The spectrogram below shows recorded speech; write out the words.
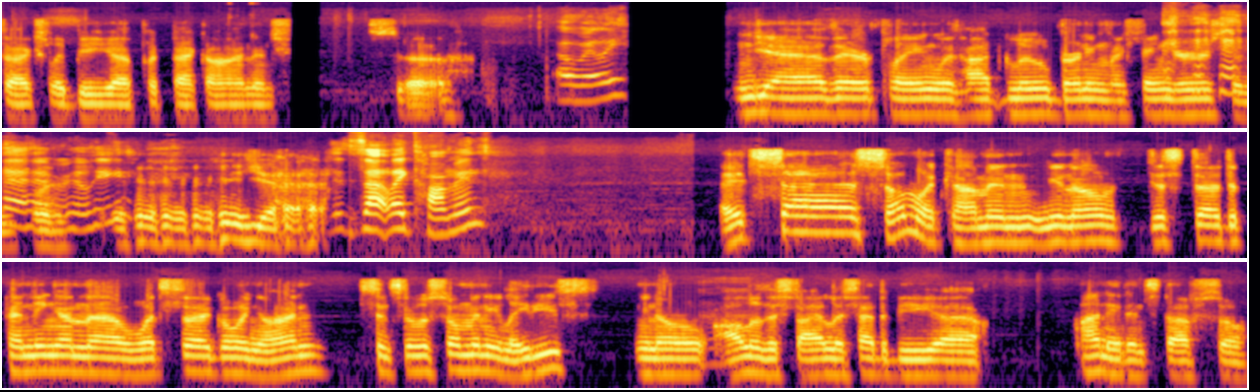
to actually be uh, put back on and. So, Oh really? yeah, they're playing with hot glue, burning my fingers, and really? yeah. Is that like common? It's uh, somewhat common, you know, just uh, depending on uh, what's uh, going on. Since there was so many ladies, you know, all of the stylists had to be uh, on it and stuff. So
